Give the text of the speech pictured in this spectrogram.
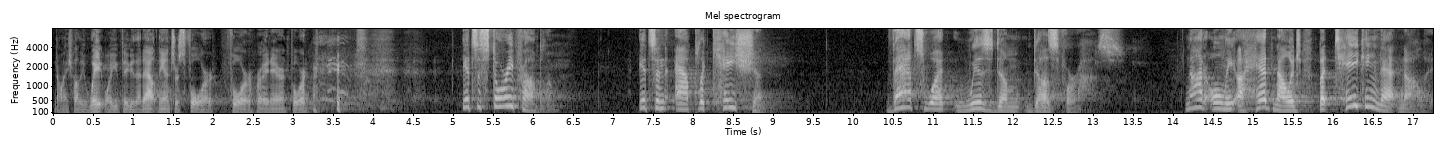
Now, I should probably wait while you figure that out. The answer is four. Four, right, Aaron? Four. it's a story problem, it's an application. That's what wisdom does for us. Not only a head knowledge, but taking that knowledge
